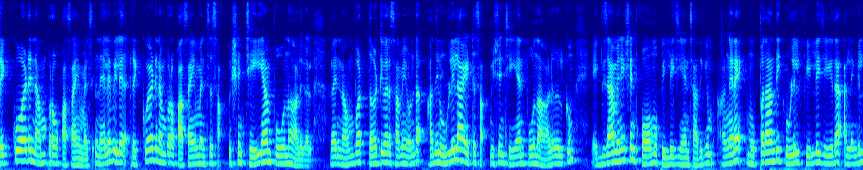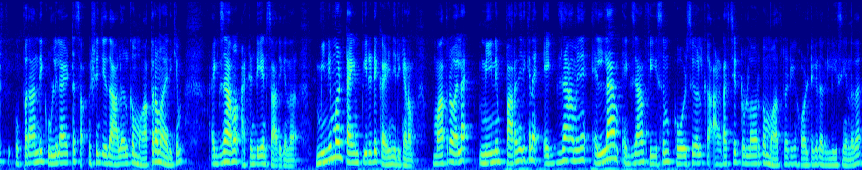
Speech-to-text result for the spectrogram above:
റിക്വയർഡ് നമ്പർ ഓഫ് അസൈൻമെന്റ്സ് നിലവിൽ required number of assignments submission ചെയ്യാൻ പോകുന്ന ആളുകൾ അതായത് നമ്പർ തേർട്ടി വരെ സമയമുണ്ട്. അതിനുള്ളിലായിട്ട് സബ്മിഷൻ ചെയ്യാൻ പോകുന്ന ആളുകൾക്കും എക്സാമിനേഷൻ ഫോം ഫില്ല് ചെയ്യാൻ സാധിക്കും. അങ്ങനെ മുപ്പതാം തീയതിക്കുള്ളിൽ ഫില്ല് ചെയ്ത അല്ലെങ്കിൽ മുപ്പതാം തീയതിക്കുള്ളിലായിട്ട് സബ്മിഷൻ ചെയ്ത ആളുകൾക്ക് മാത്രമായിരിക്കും എക്സാം അറ്റൻഡ് ചെയ്യാൻ സാധിക്കുന്നത്. മിനിമം ടൈം പീരീഡ് കഴിഞ്ഞിരിക്കണം. മാത്രമല്ല മിനിമം പറഞ്ഞിരിക്കുന്ന എക്സാമിന് എല്ലാ എക്സാം ഫീസും കോഴ്സുകൾക്ക് അടച്ചിട്ടുള്ളവർക്ക് മാത്രമായിരിക്കും ഹോൾ ടിക്കറ്റ് റിലീസ് ചെയ്യുന്നത്.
